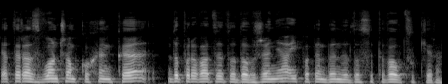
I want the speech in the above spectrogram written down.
Ja teraz włączam kuchenkę, doprowadzę to do wrzenia i potem będę dosypywał cukier.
